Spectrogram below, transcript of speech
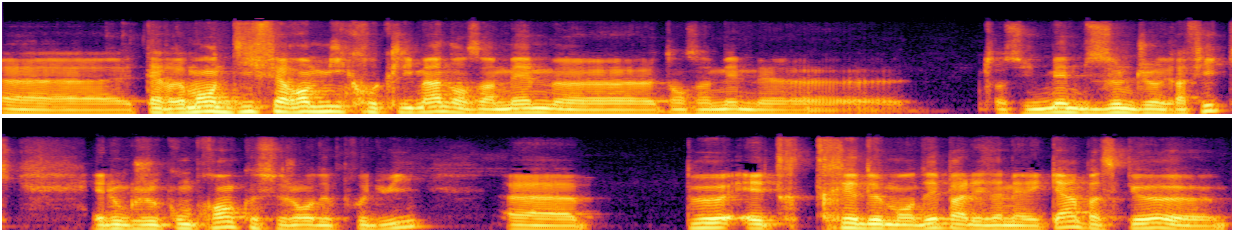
Euh, tu as vraiment différents microclimats dans, un même, euh, dans, un même, euh, dans une même zone géographique. Et donc, je comprends que ce genre de produit peut être très demandé par les Américains parce que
